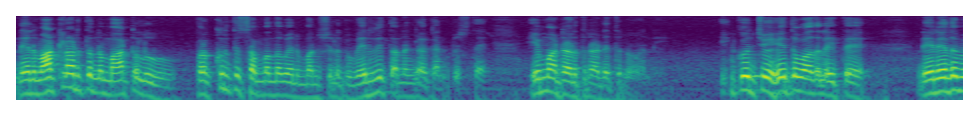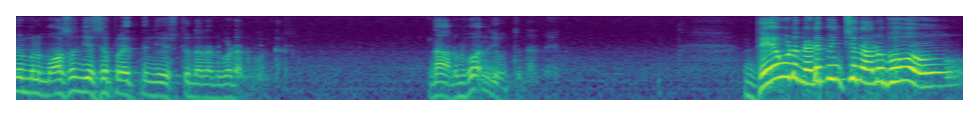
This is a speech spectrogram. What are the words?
నేను మాట్లాడుతున్న మాటలు ప్రకృతి సంబంధమైన మనుషులకు వెర్రితనంగా కనిపిస్తాయి. ఏం మాట్లాడుతున్నాడు ఇతను అని. ఇంకొంచెం హేతువాదులైతే నేనేదో మిమ్మల్ని మోసం చేసే ప్రయత్నం చేస్తున్నానని కూడా అనుకుంటారు. నా అనుభవాన్ని చెబుతున్నాను నేను. దేవుడు నడిపించిన అనుభవం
